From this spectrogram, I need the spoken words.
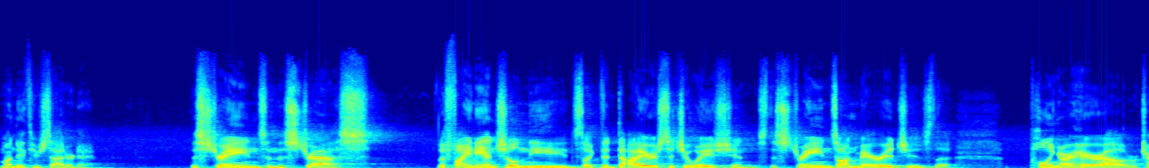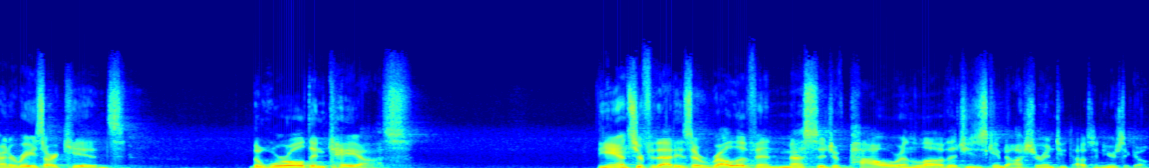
Monday through Saturday. The strains and the stress, the financial needs, like the dire situations, the strains on marriages, the pulling our hair out, trying to raise our kids, the world in chaos. The answer for that is a relevant message of power and love that Jesus came to usher in 2,000 years ago.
